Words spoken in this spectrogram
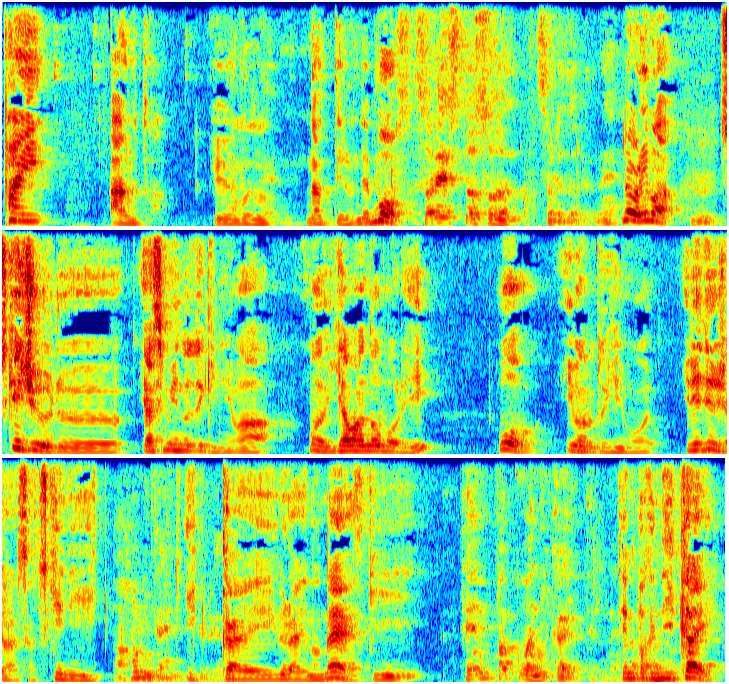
ぱいあるということ。になってるんで、もう。それとそそれぞれね。だから今、スケジュール休みの時にはもう山登りを今の時にも入れてるじゃないですか。月にアホみたいに来てる1よ回ぐらいのね。月天泊は2回行ってるね。天泊2回、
